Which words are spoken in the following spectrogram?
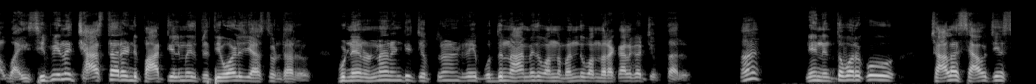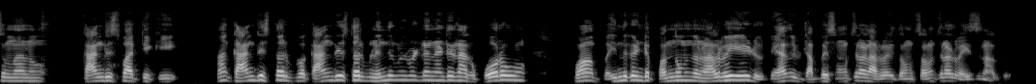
ఆ వైసీపీని చేస్తారండి. పార్టీల మీద ప్రతి వాళ్ళు చేస్తుంటారు. ఇప్పుడు నేను ఉన్నానంటే చెప్తున్నాను రేపు పొద్దున్న నా మీద వంద మంది వంద రకాలుగా చెప్తారు. నేను ఇంతవరకు చాలా సేవ చేస్తున్నాను కాంగ్రెస్ పార్టీకి. కాంగ్రెస్ తరపు కాంగ్రెస్ తరపున ఎందుకు నిలబడ్డానంటే నాకు పూర్వం ప- ఎందుకంటే పంతొమ్మిది వందల నలభై ఏడు లేదా డెబ్బై సంవత్సరాలు అరవై తొమ్మిది సంవత్సరాల వయసు నాకు.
